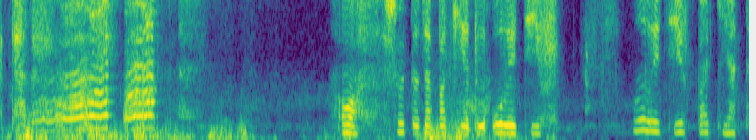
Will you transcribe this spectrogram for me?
Отак. О, що то за пакет у- улетів? Улетів пакет.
